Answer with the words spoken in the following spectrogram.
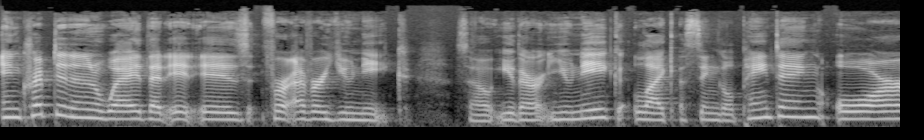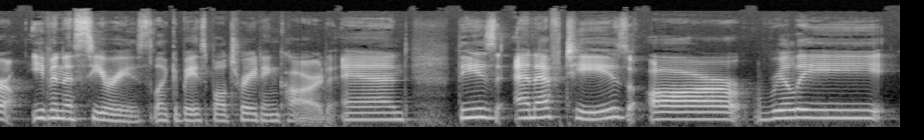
encrypted in a way that it is forever unique. So, either unique like a single painting or even a series like a baseball trading card. And these NFTs are really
